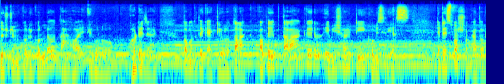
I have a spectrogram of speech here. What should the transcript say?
দুষ্টুমি করে করলেও তা হয়, এগুলো ঘটে যায়। তোমাদের থেকে একটি হলো তালাক। অতএব তালাকের এই বিষয়টি খুবই সিরিয়াস। এটা স্পর্শকাতর।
